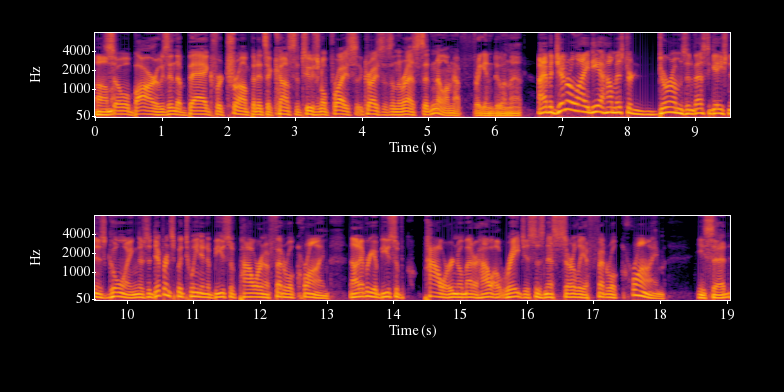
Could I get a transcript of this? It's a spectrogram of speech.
Um, so Barr, who's in the bag for Trump, and it's a constitutional price, crisis, and the rest said, "No, I'm not friggin' doing that." I have a general idea how Mr. Durham's investigation is going. There's a difference between an abuse of power and a federal crime. Not every abuse of power, no matter how outrageous, is necessarily a federal crime, he said.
